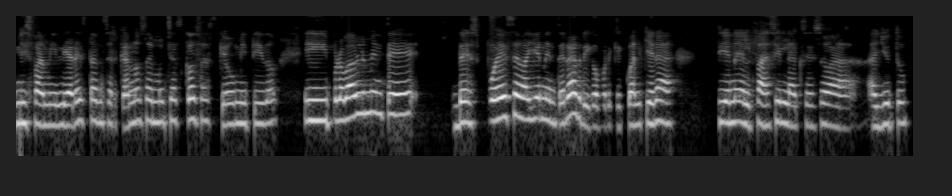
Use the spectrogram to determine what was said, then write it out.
mis familiares tan cercanos. Hay muchas cosas que he omitido y probablemente después se vayan a enterar, digo, porque cualquiera tiene el fácil acceso a, YouTube,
